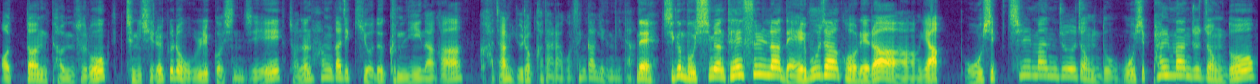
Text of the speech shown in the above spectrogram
어떤 변수로 증시를 끌어올릴 것인지 저는 한 가지 키워드 금리 인하가 가장 유력하다라고 생각이 듭니다. 네, 지금 보시면 테슬라 내부자 거래량 약 57만 주 정도, 58만 주 정도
